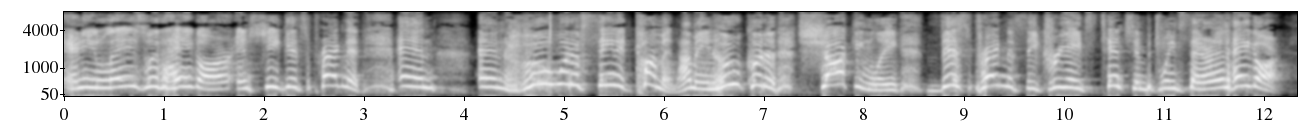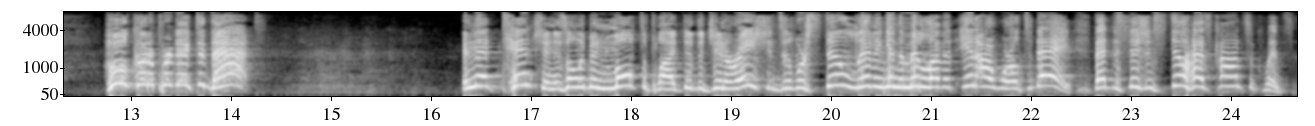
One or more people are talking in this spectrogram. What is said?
and he lays with Hagar and she gets pregnant. And and who would have seen it coming? I mean, who could have, shockingly, this pregnancy creates tension between Sarah and Hagar. Who could have predicted that? And that tension has only been multiplied through the generations, and we're still living in the middle of it in our world today. That decision still has consequences.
